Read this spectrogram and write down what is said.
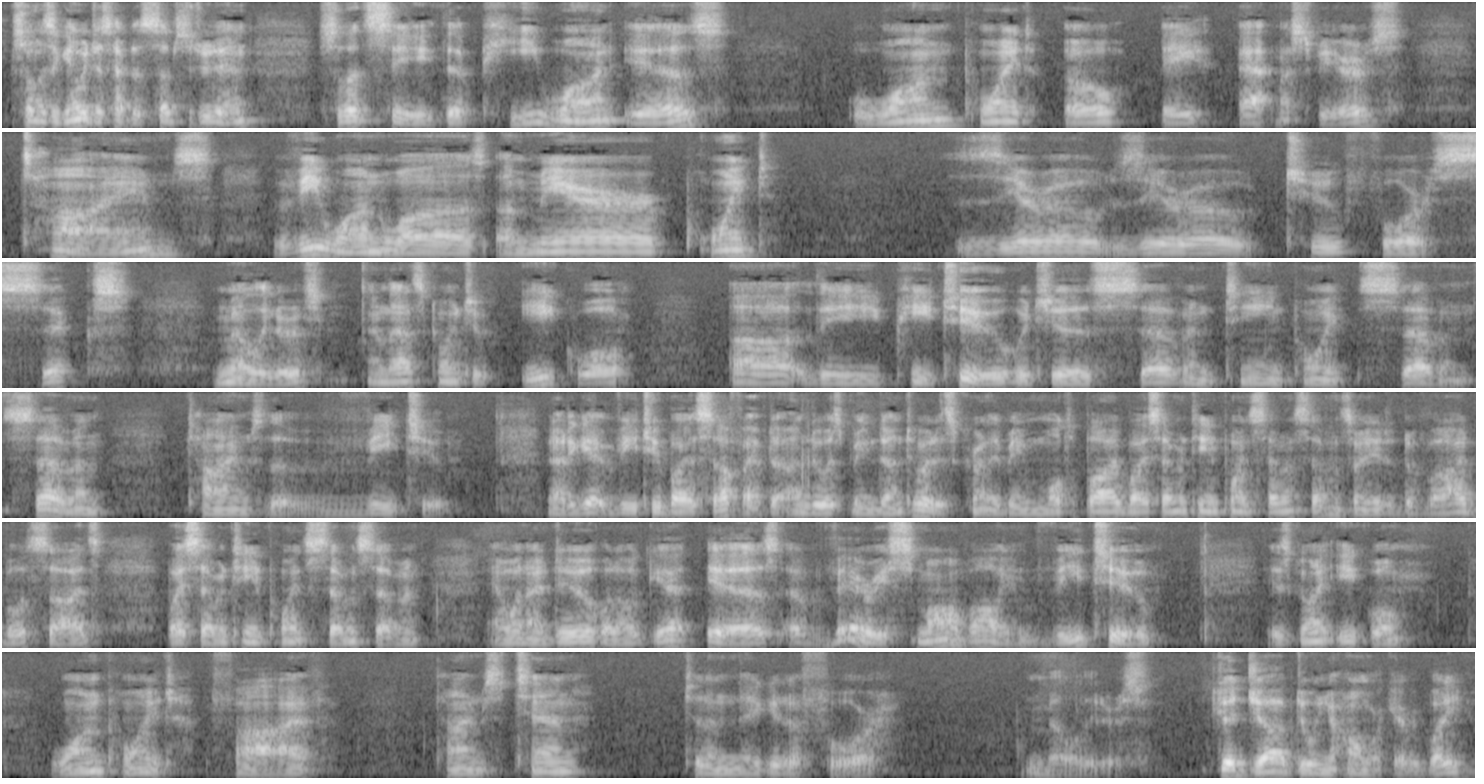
So once again, we just have to substitute in. So let's see, the P1 is 1.08 atmospheres times V1 was a mere 0.00246 milliliters and that's going to equal uh, the P2, which is 17.77 times the V2. Now to get V2 by itself, I have to undo what's being done to it. It's currently being multiplied by 17.77, so I need to divide both sides by 17.77. And when I do, what I'll get is a very small volume. V2 is going to equal 1.5 times 10 to the negative 4 milliliters. Good job doing your homework, everybody.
